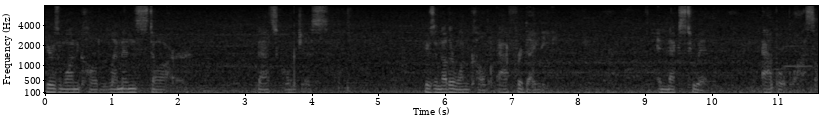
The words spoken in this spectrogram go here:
Here's one called Lemon Star. That's gorgeous. Here's another one called Aphrodite. And next to it, Apple Blossom.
